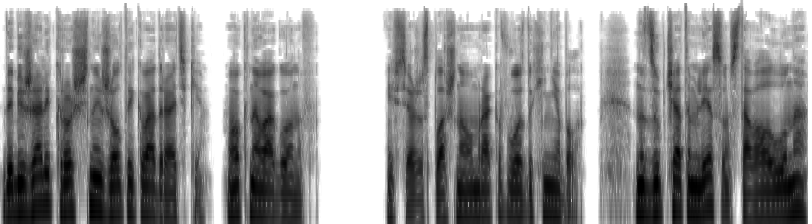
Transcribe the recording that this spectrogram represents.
Добежали крошечные желтые квадратики, окна вагонов. И все же сплошного мрака в воздухе не было. Над зубчатым лесом вставала луна.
